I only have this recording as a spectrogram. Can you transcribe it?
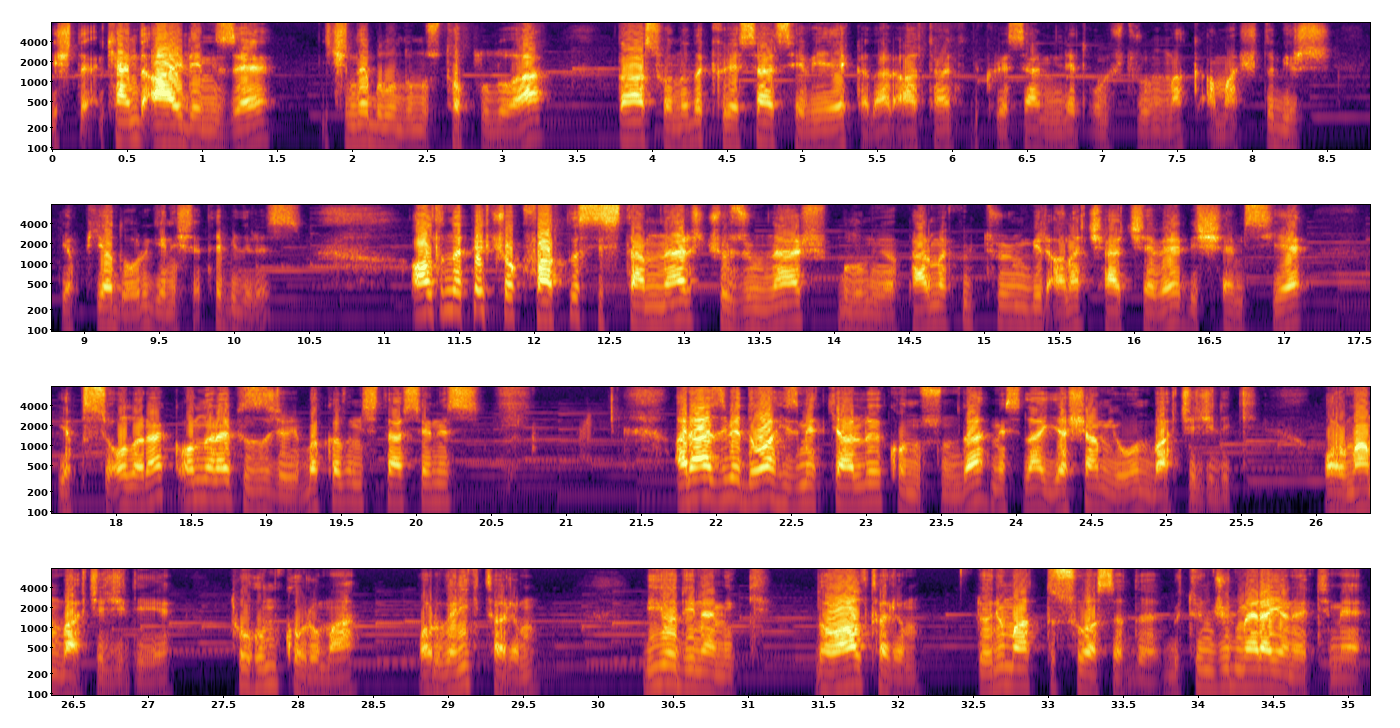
işte kendi ailemize, içinde bulunduğumuz topluluğa, daha sonra da küresel seviyeye kadar alternatif bir küresel millet oluşturulmak amaçlı bir yapıya doğru genişletebiliriz. Altında pek çok farklı sistemler, çözümler bulunuyor. Permakültürün bir ana çerçeve, bir şemsiye yapısı olarak. Onlara hızlıca bir bakalım isterseniz. Arazi ve doğa hizmetkarlığı konusunda mesela yaşam yoğun bahçecilik, orman bahçeciliği, tohum koruma, organik tarım, biyodinamik, doğal tarım, dönüm hattı su hasadı, bütüncül mera yönetimi,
